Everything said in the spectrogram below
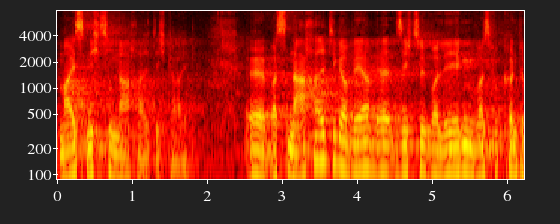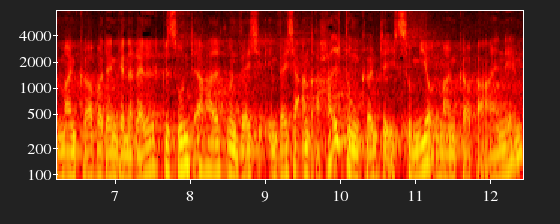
meist nicht zu Nachhaltigkeit. Äh, was nachhaltiger wäre, wäre sich zu überlegen, was könnte mein Körper denn generell gesund erhalten und welche, in welche andere Haltung könnte ich zu mir und meinem Körper einnehmen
